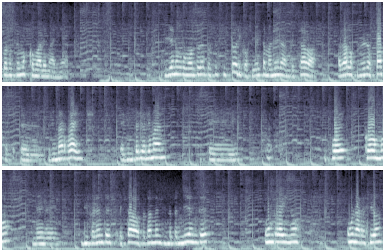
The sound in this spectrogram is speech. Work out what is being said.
conocemos como Alemania hubo un montón de procesos históricos y de esta manera empezaba a dar los primeros pasos el primer Reich, el imperio alemán, eh, fue como desde diferentes estados totalmente independientes, un reino, una región,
